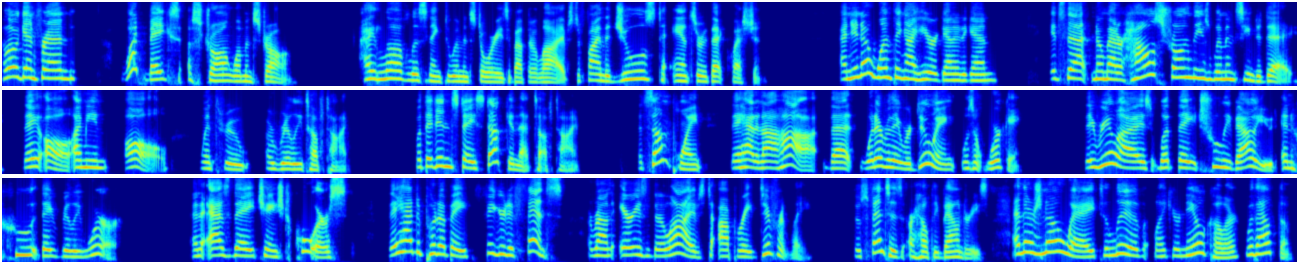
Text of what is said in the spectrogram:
Hello again, friend. What makes a strong woman strong? I love listening to women's stories about their lives to find the jewels to answer that question. And you know, one thing I hear again and again? It's that no matter how strong these women seem today, they all, I mean, all went through a really tough time. But they didn't stay stuck in that tough time. At some point, they had an aha that whatever they were doing wasn't working. They realized what they truly valued and who they really were. And as they changed course, they had to put up a figurative fence around areas of their lives to operate differently. Those fences are healthy boundaries, and there's no way to live like your nail color without them.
